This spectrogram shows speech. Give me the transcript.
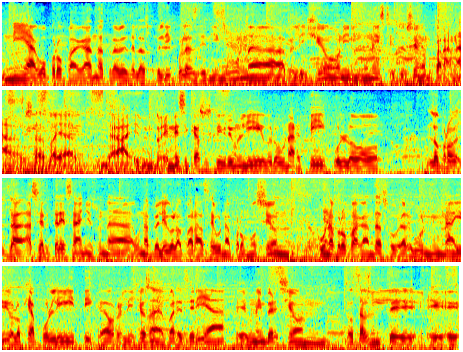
ni hago propaganda a través de las películas de ninguna religión ni ninguna institución, para nada. O sea, vaya, en, ese caso escribir un libro, un artículo, lo hacer tres años una, una película para hacer una promoción, una propaganda sobre alguna ideología política o religiosa me parecería eh, una inversión totalmente eh, eh, eh,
